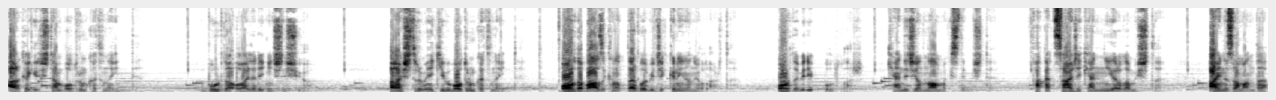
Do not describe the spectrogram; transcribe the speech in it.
arka girişten bodrum katına indi. Burada olaylar ilginçleşiyor. Araştırma ekibi bodrum katına indi. Orada bazı kanıtlar bulabileceklerine inanıyorlardı. Orada bir ip buldular. Kendi canını almak istemişti. Fakat sadece kendini yaralamıştı. Aynı zamanda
